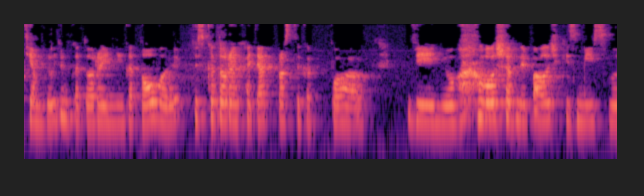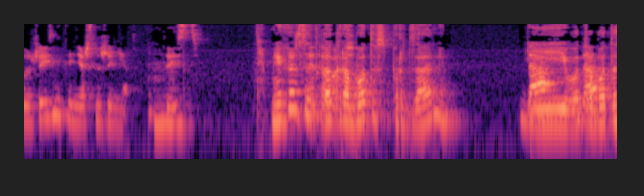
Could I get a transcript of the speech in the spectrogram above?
тем людям, которые не готовы, то есть которые хотят просто как по веянию волшебной палочки изменить свою жизнь, конечно же, нет. Mm. То есть мне кажется, это, это как вообще... работа в спортзале. Да, и вот да. работа,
